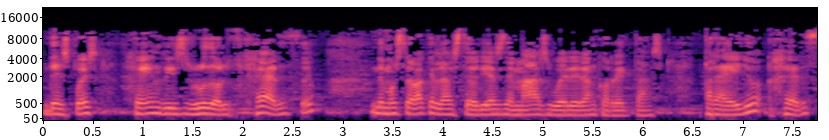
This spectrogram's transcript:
después Heinrich Rudolf Hertz demostraba que las teorías de Maxwell eran correctas. Para ello, Hertz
